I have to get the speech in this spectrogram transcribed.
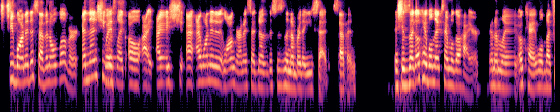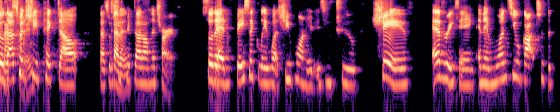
she wanted a seven all over and then she was like oh i I, sh- I I wanted it longer and i said no this is the number that you said seven and she's like okay well next time we'll go higher and i'm like okay well that's So that's what she picked out. That's what Seven. she picked out on the chart. So then basically what she wanted is you to shave everything and then once you got to the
